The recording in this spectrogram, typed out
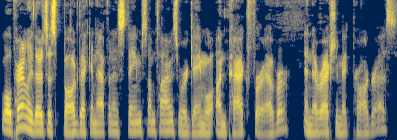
Well apparently there's this bug that can happen in steam sometimes where a game will unpack forever and never actually make progress.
